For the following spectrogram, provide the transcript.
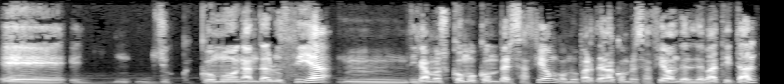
eh, yo- como en Andalucía, mm, digamos como conversación, como parte de la conversación, del debate y tal,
